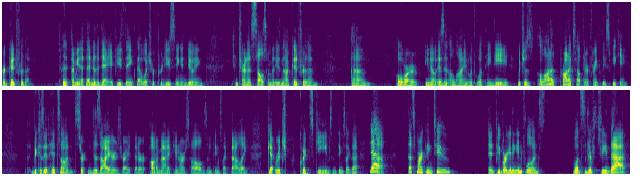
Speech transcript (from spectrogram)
are good for them. I mean, at the end of the day, if you think that what you're producing and doing and trying to sell somebody is not good for them, um, or you know isn't aligned with what they need which is a lot of products out there frankly speaking because it hits on certain desires right that are automatic in ourselves and things like that like get rich quick schemes and things like that. Yeah that's marketing too. And people are getting influenced. What's the difference between that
